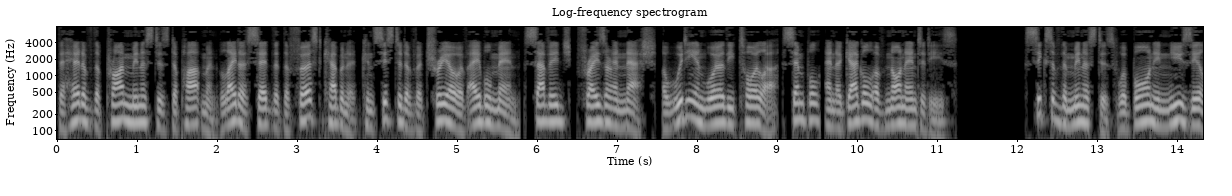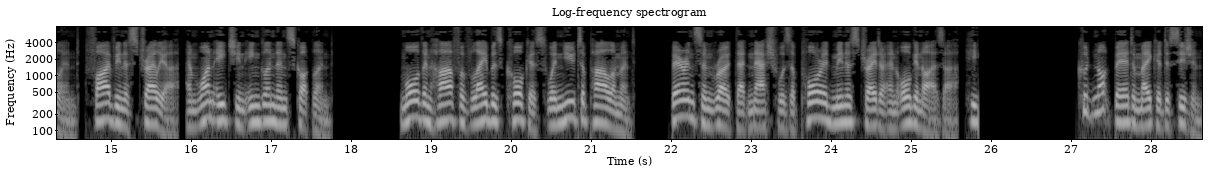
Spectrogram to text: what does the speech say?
the head of the Prime Minister's department later said that the first cabinet consisted of a trio of able men Savage, Fraser and Nash, a witty and worthy toiler Semple, and a gaggle of non-entities. Six of the ministers were born in New Zealand, five in Australia, and one each in England and Scotland. More than half of Labour's caucus were new to Parliament. Berendsen wrote that Nash was a poor administrator and organiser, he could not bear to make a decision,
